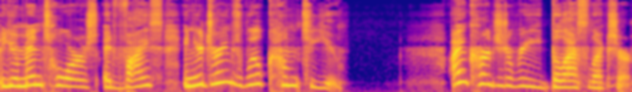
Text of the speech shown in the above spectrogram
your mentor's advice, and your dreams will come to you. I encourage you to read the last lecture.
